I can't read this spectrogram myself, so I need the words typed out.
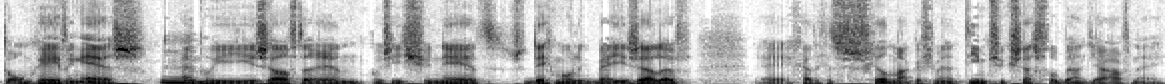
de omgeving is. Mhm. En hoe je jezelf daarin positioneert, zo dicht mogelijk bij jezelf. Uh, gaat het verschil maken als je met een team succesvol bent, ja of nee.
